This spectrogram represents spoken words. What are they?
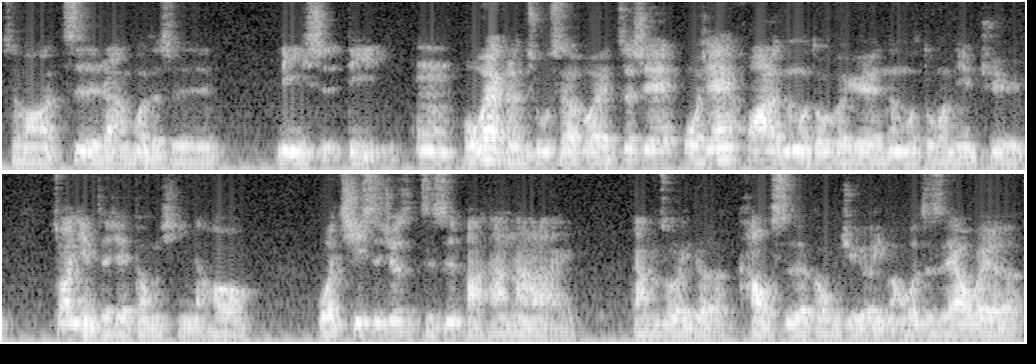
什么自然或者是历史地理，嗯我未来可能出社会，这些我现在花了那么多个月、那么多年去钻研这些东西，然后我其实就是只是把它拿来当做一个考试的工具而已嘛。我只是要为了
